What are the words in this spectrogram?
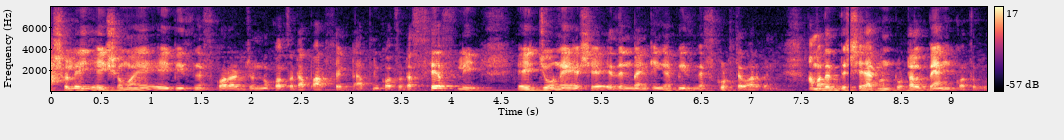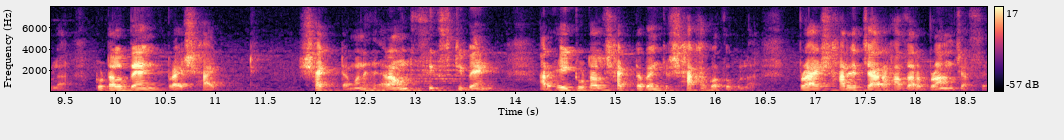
আসলেই এই সময়ে এই বিজনেস করার জন্য কতটা পারফেক্ট আপনি কতটা সেফলি এই জোনে এসে এজেন্ট ব্যাঙ্কিংয়ে বিজনেস করতে পারবেন। আমাদের দেশে এখন টোটাল ব্যাংক কতগুলা? টোটাল ব্যাংক প্রায় ষাট, ষাটটা মানে অ্যারাউন্ড সিক্সটি ব্যাংক আর এই টোটাল ষাটটা ব্যাংকের শাখা কতগুলা? প্রায় সাড়ে চার হাজার ব্রাঞ্চ আছে।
